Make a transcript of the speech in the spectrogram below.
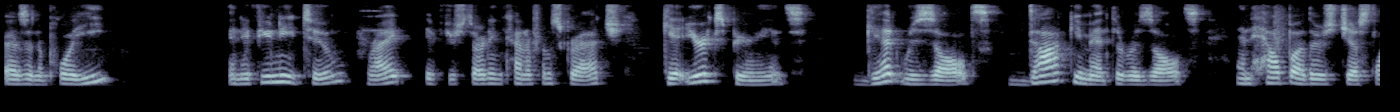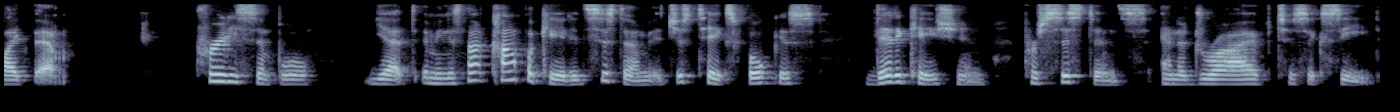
as an employee. And if you need to, right, if you're starting kind of from scratch, get your experience, get results, document the results, and help others just like them. Pretty simple, yet, I mean, it's not complicated system. It just takes focus, dedication, persistence, and a drive to succeed.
